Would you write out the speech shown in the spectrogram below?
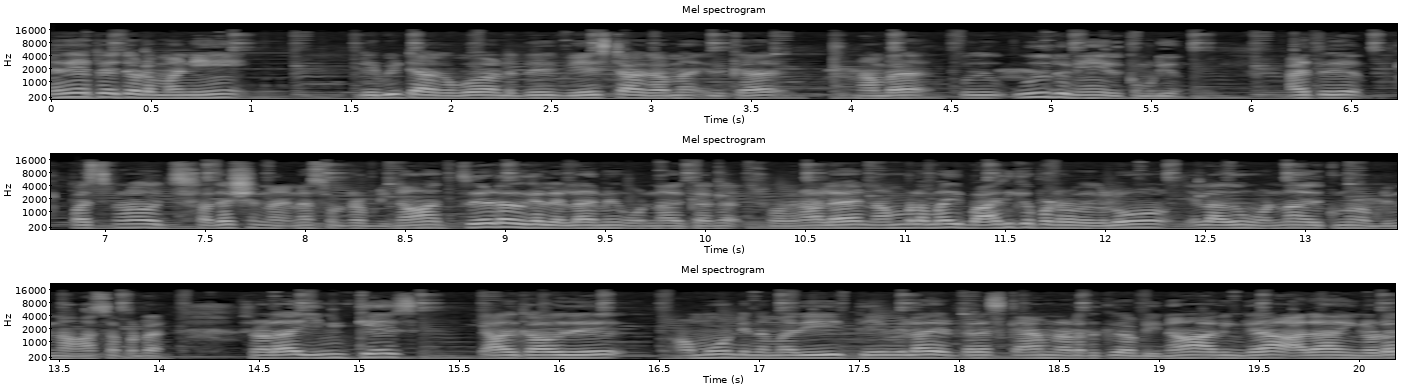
நிறைய பேர்த்தோட மணி டெபிட் ஆகவோ அல்லது வேஸ்ட் ஆகாமல் இருக்க நம்ம உது உறுதுணையாக இருக்க முடியும். அடுத்து பர்சனலாக ஒரு சஜஷன் நான் என்ன சொல்கிறேன் அப்படின்னா திருடர்கள் எல்லாருமே ஒன்றா இருக்காங்க. ஸோ அதனால் நம்மளை மாதிரி பாதிக்கப்படுறவர்களும் எல்லாரும் ஒன்றா இருக்கணும் அப்படின்னு நான் ஆசைப்பட்றேன். ஸோ அதனால் இன்கேஸ் யாருக்காவது அமௌண்ட் இந்த மாதிரி தேவையில்லாத இடத்துல ஸ்கேம் நடக்குது அப்படின்னா அவங்க அதை அவங்களோட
